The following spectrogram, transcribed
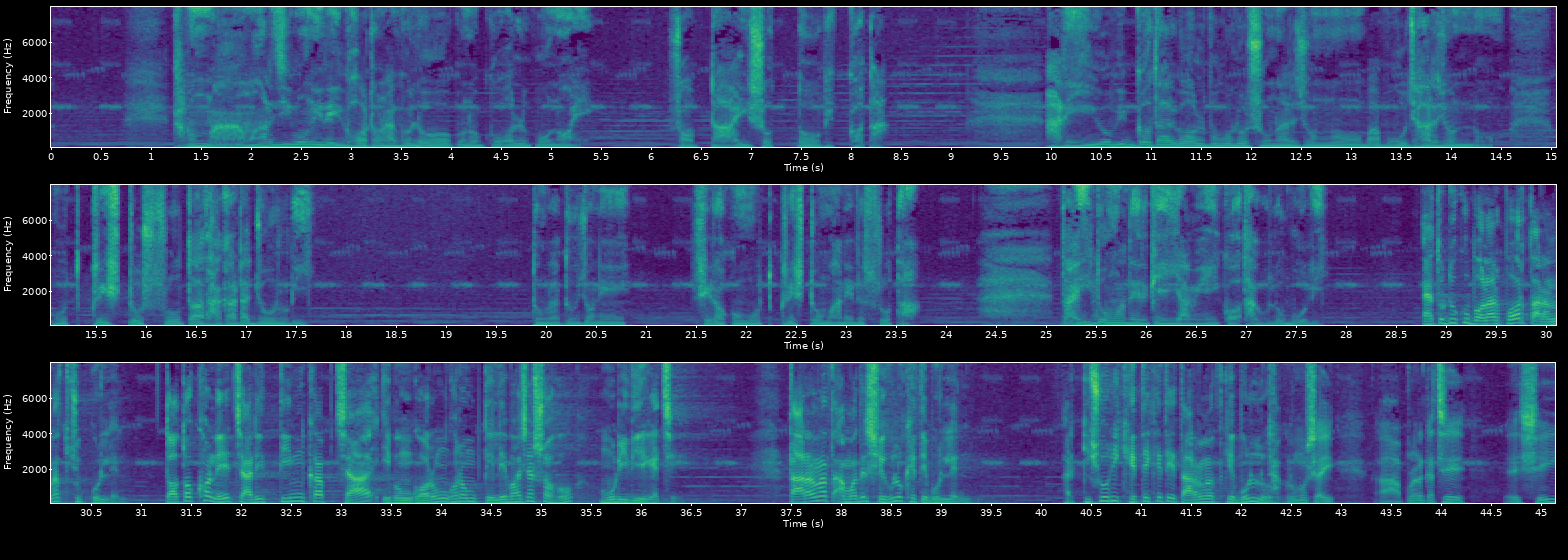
কারণ আমার জীবনের এই ঘটনাগুলো কোনো গল্প নয়, সবটাই সত্য অভিজ্ঞতা। আর এই অভিজ্ঞতার গল্পগুলো শোনার জন্য বা বোঝার জন্য উৎকৃষ্ট শ্রোতা থাকাটা জরুরি। তোমরা দুজনে সেরকম উৎকৃষ্ট মানের শ্রোতা। তাই তোমাদেরকেই আমি এই কথাগুলো বলি। এতটুকু বলার পর তারানাথ চুপ করলেন। ততক্ষণে চারি তিন কাপ চা এবং গরম গরম তেলে ভাজা সহ মুড়ি দিয়ে গেছে। তারানাথ আমাদের সেগুলো খেতে বললেন। আর কিশোরী খেতে খেতে তারানাথকে বলল ঠাকুরমশাই আপনার কাছে সেই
